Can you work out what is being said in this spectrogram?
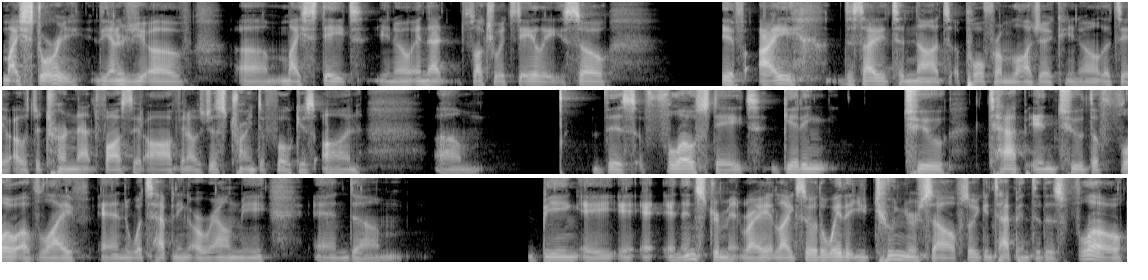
my story, the energy of um, my state, you know, and that fluctuates daily. So if I decided to not pull from logic, you know, let's say I was to turn that faucet off and I was just trying to focus on um, this flow state, getting to tap into the flow of life and what's happening around me and um, being a, a, an instrument right? Like so the way that you tune yourself so you can tap into this flow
